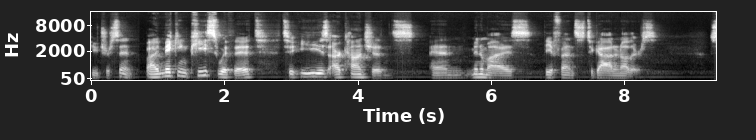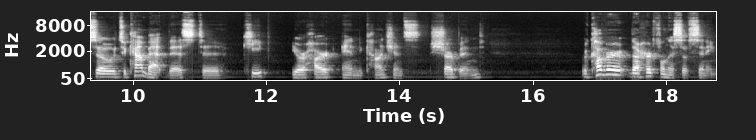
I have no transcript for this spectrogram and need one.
future sin. By making peace with it, to ease our conscience and minimize the offense to God and others. So, to combat this, to keep your heart and conscience sharpened, recover the hurtfulness of sinning.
